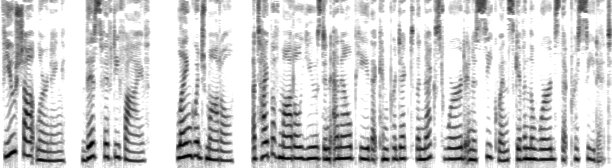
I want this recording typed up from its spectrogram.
Few-shot learning, this 55, language model, a type of model used in NLP that can predict the next word in a sequence given the words that precede it.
